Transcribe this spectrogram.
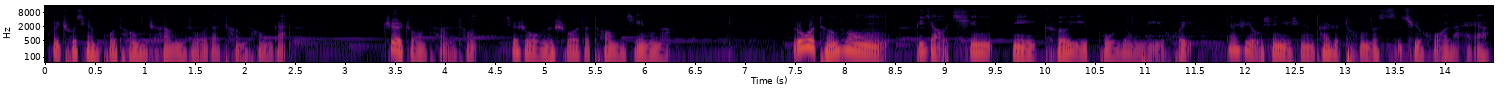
会出现不同程度的疼痛感，这种疼痛就是我们说的痛经嘛。如果疼痛比较轻，你可以不用理会，但是有些女性她是痛得死去活来啊。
